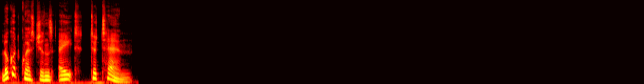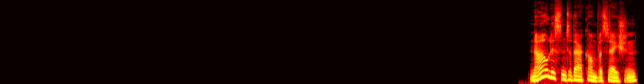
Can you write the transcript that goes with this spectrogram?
Look at questions 8 to 10. Now listen to their conversation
